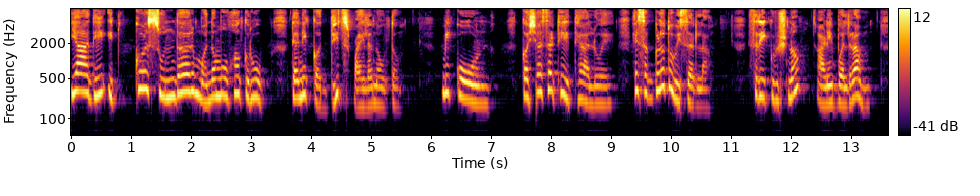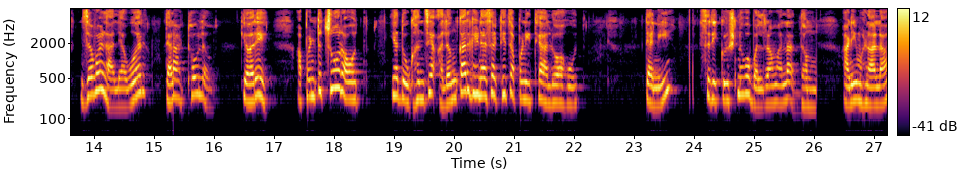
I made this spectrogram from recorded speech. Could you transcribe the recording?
याआधी इतकं सुंदर मनमोहक रूप त्यांनी कधीच पाहिलं नव्हतं. मी कोण? कशासाठी इथे आलोय? हे सगळं तो विसरला. श्रीकृष्ण आणि बलराम जवळ आल्यावर त्याला आठवलं की अरे आपण तर चोर आहोत. या दोघांचे अलंकार घेण्यासाठीच आपण इथे आलो आहोत. त्यांनी श्रीकृष्ण व बलरामाला धम आणि म्हणाला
